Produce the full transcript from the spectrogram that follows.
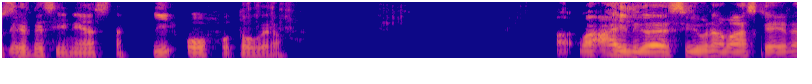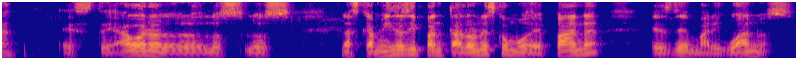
sí es de cineasta y o fotógrafo. Ah, Ay, le iba a decir una más que era. Este, ah, bueno, lo- los, los, las camisas y pantalones como de pana es de marihuanos.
